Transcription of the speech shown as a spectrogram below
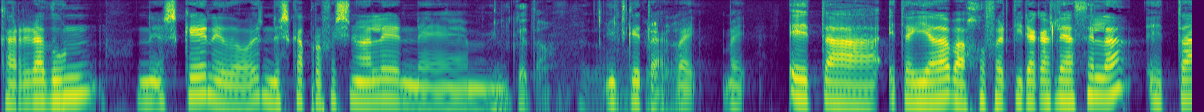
karrera dun nesken edo, ez, neska profesionalen e, Hilketa. edo krimena. bai, bai. Eta eta egia da, ba, Jofert irakaslea zela eta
